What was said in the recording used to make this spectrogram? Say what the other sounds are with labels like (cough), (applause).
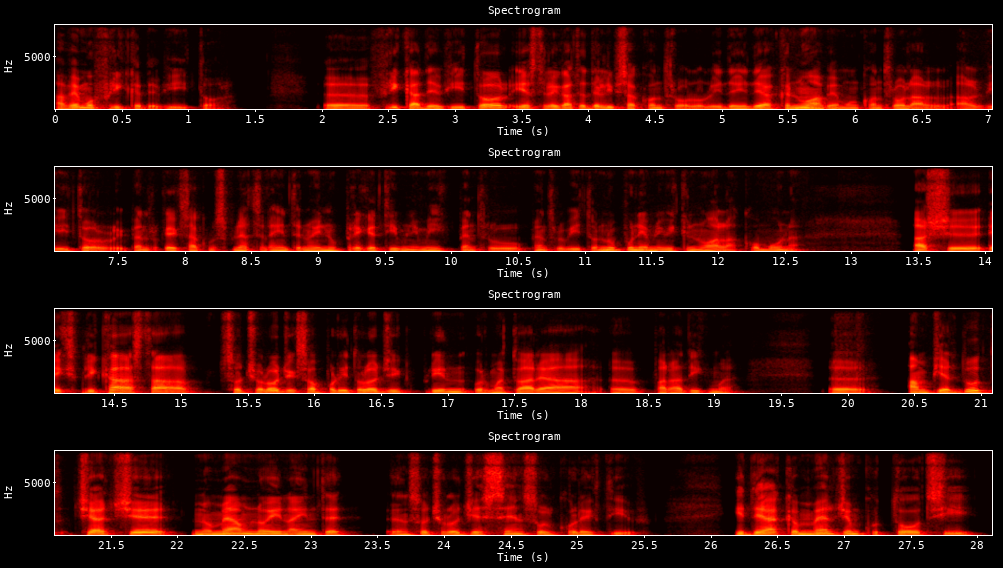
avem o frică de viitor. Uh, frica de viitor este legată de lipsa controlului, de ideea că nu avem un control al, al viitorului, pentru că, exact cum spuneați înainte, noi nu pregătim nimic pentru, pentru viitor, nu punem nimic în la comună. Aș explica asta sociologic sau politologic prin următoarea uh, paradigmă. Uh, am pierdut ceea ce numeam noi înainte în sociologie sensul colectiv. Ideea că mergem cu toții uh,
